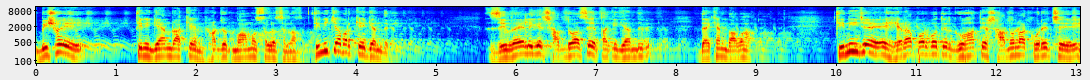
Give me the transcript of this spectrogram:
বিষয়ে তিনি জ্ঞান রাখেন হজরত মোহাম্মদ সাল্লাহ সাল্লাম তিনি কি আবার কে জ্ঞান দেবে জিব্রাইলিগের সাধ্য আছে, তাকে জ্ঞান দেবে। দেখেন বাবা, তিনি যে হেরা পর্বতের গুহাতে সাধনা করেছে,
